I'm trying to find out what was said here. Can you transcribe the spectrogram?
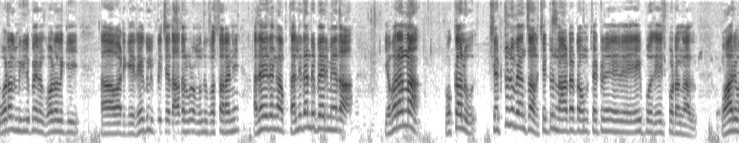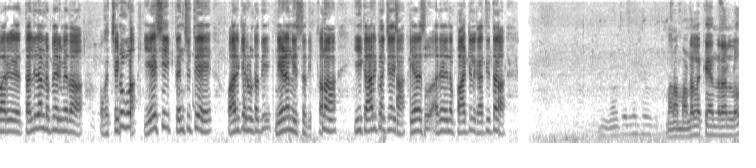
గోడలు మిగిలిపోయిన గోడలకి వాటికి రేకులు ఇప్పించే దాతలు కూడా ముందుకు వస్తారని అదేవిధంగా తల్లిదండ్రి పేరు మీద ఎవరన్నా ఒక్కరు చెట్టును పెంచాలి. చెట్టును నాటడం చెట్టుని వేయిపో వేసిపోవడం కాదు. వారి వారి తల్లిదండ్రుల పేరు మీద ఒక చెట్టు కూడా వేసి పెంచితే వారికి ఉంటుంది నీడని ఇస్తుంది. కావున ఈ కార్యక్రమం చేసిన టీఆర్ఎస్ అదేవిధంగా పార్టీలకు అతీత మన మండల కేంద్రంలో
